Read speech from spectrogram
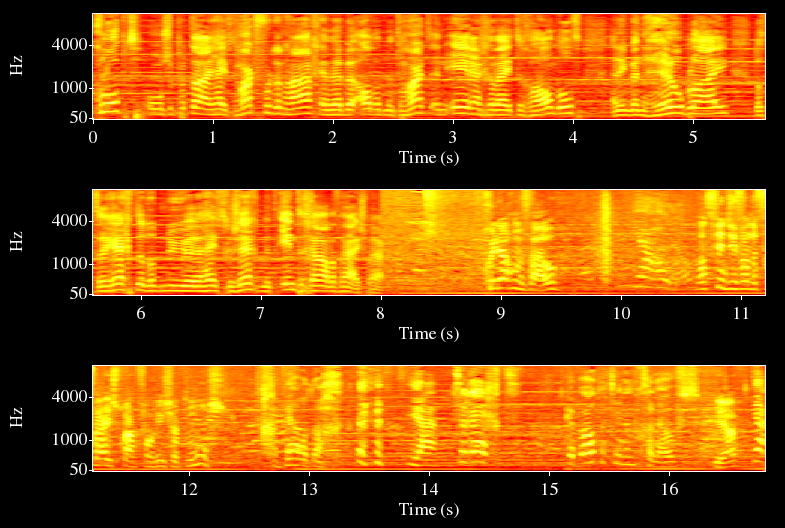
klopt. Onze partij heeft hart voor Den Haag en we hebben altijd met hart en eer en geweten gehandeld. En ik ben heel blij dat de rechter dat nu uh, heeft gezegd met integrale vrijspraak. Goedendag mevrouw. Ja, hallo. Wat vindt u van de vrijspraak van Richard de Mos? Geweldig. ja, terecht. Ik heb altijd in hem geloofd. Ja? Ja.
